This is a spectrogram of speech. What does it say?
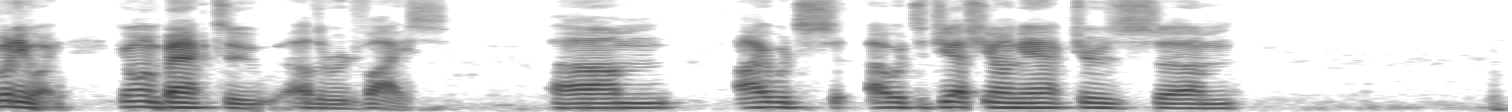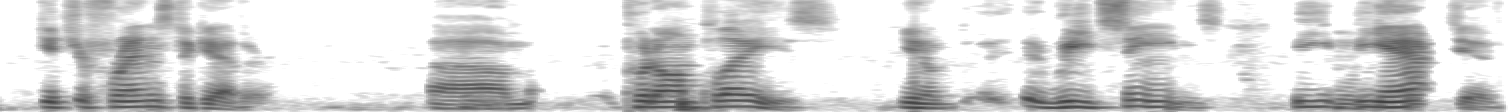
so anyway going back to other advice um, i would I would suggest young actors um, get your friends together Hmm. um, put on plays you know read scenes be Hmm. be active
